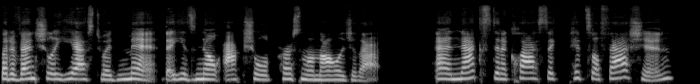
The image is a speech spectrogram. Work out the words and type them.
But eventually he has to admit that he has no actual personal knowledge of that. And next, in a classic Pitzel fashion,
